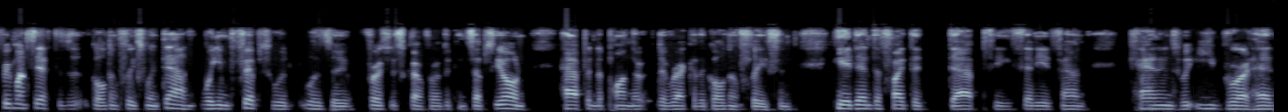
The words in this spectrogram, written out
three months after the Golden Fleece went down, William Phips, who was the first discoverer of the Concepcion, happened upon the, the wreck of the Golden Fleece, and he identified the depth. He said he had found cannons with E broadhead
